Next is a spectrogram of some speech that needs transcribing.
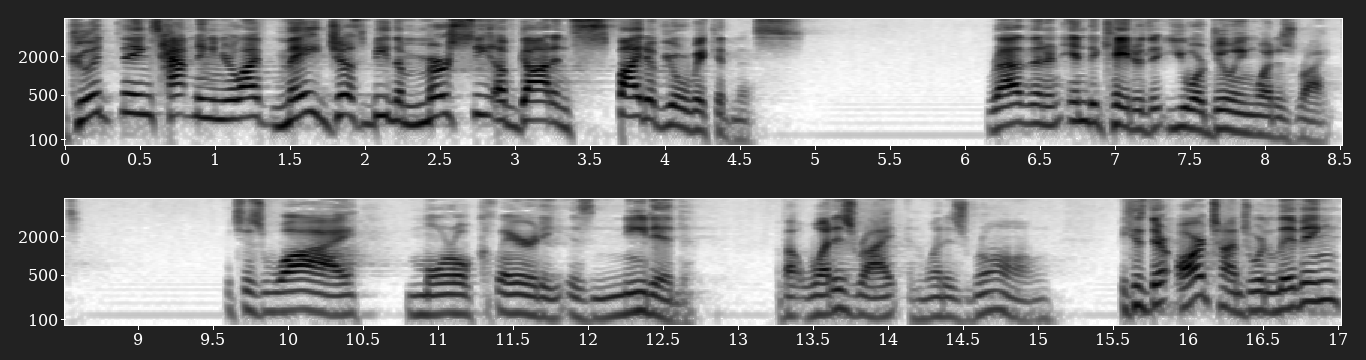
Good things happening in your life may just be the mercy of God in spite of your wickedness, rather than an indicator that you are doing what is right, which is why moral clarity is needed about what is right and what is wrong. Because there are times we're living,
